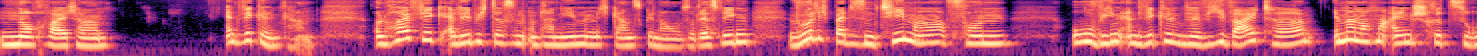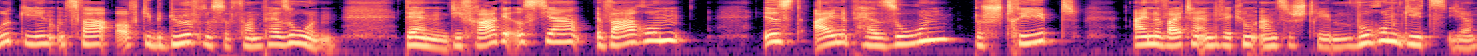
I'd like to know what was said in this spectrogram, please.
noch weiter entwickeln kann. Und häufig erlebe ich das in Unternehmen nämlich ganz genauso. Deswegen würde ich bei diesem Thema von oh, wen entwickeln wir wie weiter, immer noch mal einen Schritt zurückgehen und zwar auf die Bedürfnisse von Personen. Denn die Frage ist ja, warum ist eine Person bestrebt, eine Weiterentwicklung anzustreben. Worum geht's ihr?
